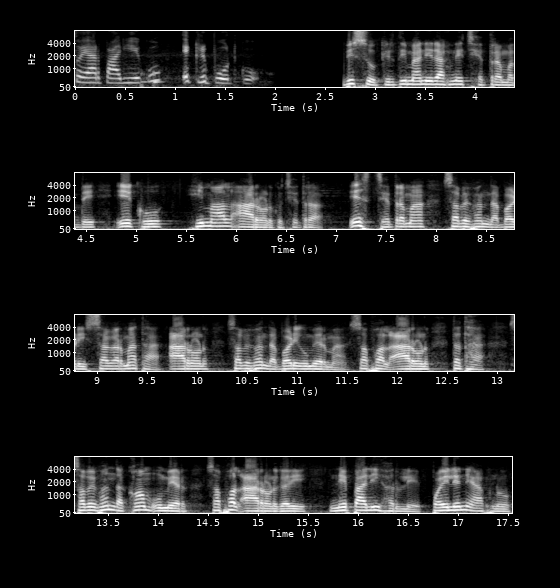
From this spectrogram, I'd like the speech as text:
तयार पारिएको एक रिपोर्टको। विश्व कीर्तिमानी राख्ने क्षेत्रमध्ये एक हो हिमाल आरोहणको क्षेत्र। यस क्षेत्रमा सबैभन्दा बढी सगरमाथा आरोहण सबैभन्दा बढी उमेरमा सफल आरोहण तथा सबैभन्दा कम उमेर सफल आरोहण गरी नेपालीहरूले पहिले नै आफ्नो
